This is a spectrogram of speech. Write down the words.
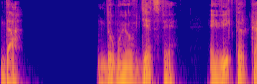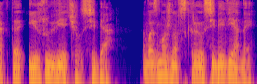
Да. Думаю, в детстве Виктор как-то изувечил себя. Возможно, вскрыл себе вены.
